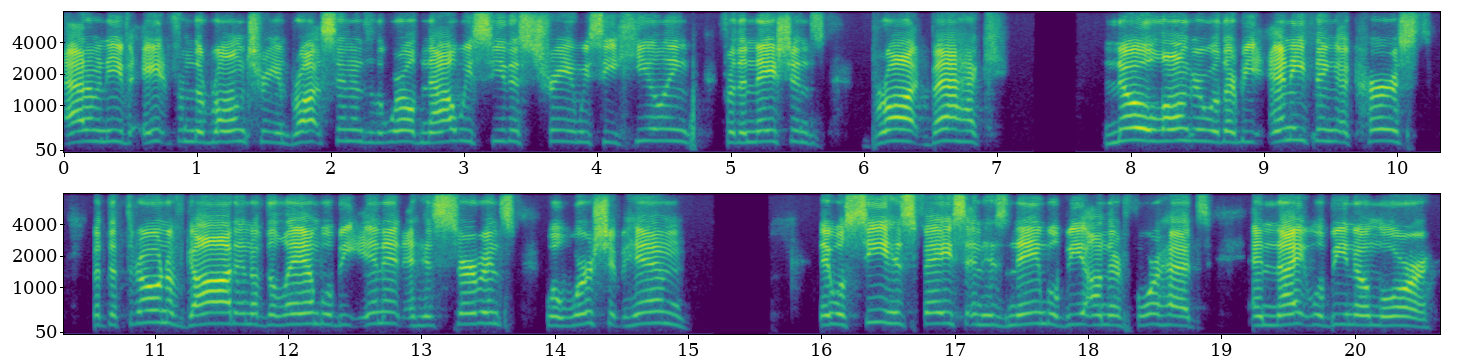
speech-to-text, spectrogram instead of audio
Adam and Eve ate from the wrong tree and brought sin into the world, now we see this tree and we see healing for the nations brought back. No longer will there be anything accursed, but the throne of God and of the Lamb will be in it, and his servants will worship him. They will see his face, and his name will be on their foreheads, and night will be no more.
